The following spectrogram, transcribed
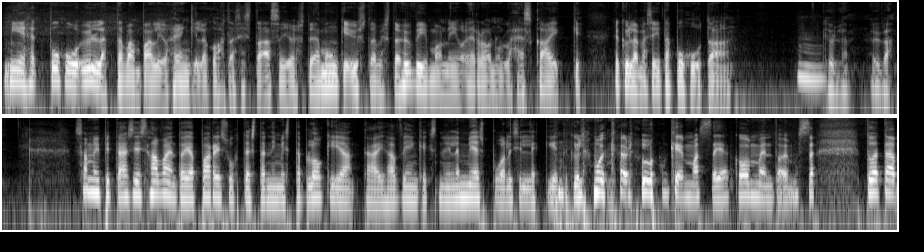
Miehet puhuu yllättävän paljon henkilökohtaisista asioista ja munkin ystävistä hyvin moni on eronnut lähes kaikki. Ja kyllä me siitä puhutaan. Mm. Kyllä, hyvä. Sami pitää siis havaintoja parisuhteesta nimistä blogia, tämä ihan vinkiksi niille miespuolisillekin, että kyllä voi käydä lukemassa ja kommentoimassa. Tuota,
